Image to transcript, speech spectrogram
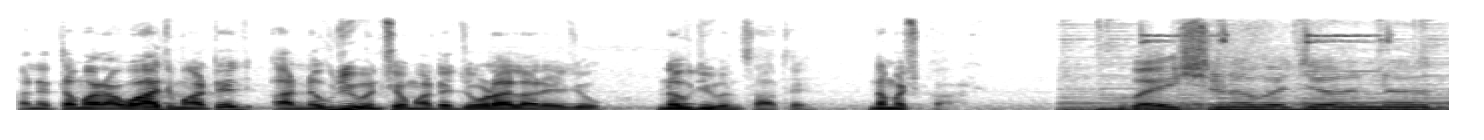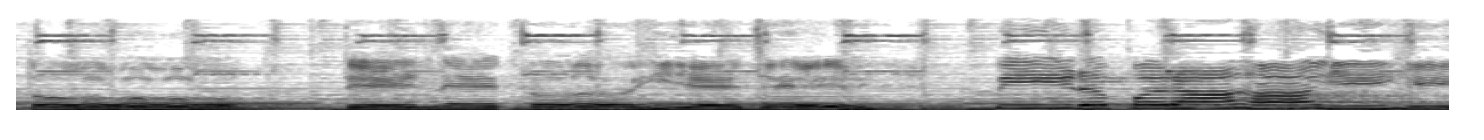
અને તમારા અવાજ માટે જ આ નવજીવન છે માટે જોડાયેલા રહેજો. નવજીવન સાથે. નમસ્કાર. વૈષ્ણવજન તો તેને કહીએ જે પીડ પરાઈ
